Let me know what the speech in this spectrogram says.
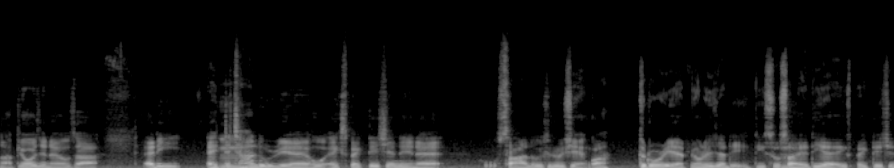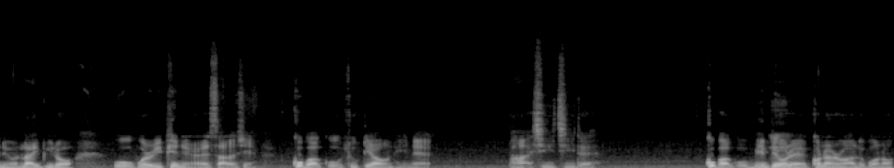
ငါပြောချင်တဲ့ဥစ္စာအဲ့ဒီအဲ့တခြားလူတွေရဲ့ဟို expectation တွေနဲ့ဟိုစာလို့ရှိလို့ရှိရင်ကွာသူတို့တွေရဲ့မျှော်လင့်ချက်တွေဒီ society ရဲ့ expectation တွေကိုလိုက်ပြီးတော့ဟို worry ဖြစ်နေရတဲ့စာလို့ရှိရင်ကိုယ့်ဘက်ကိုလူတစ်ယောက်အနေနဲ့ဘာအရှိကြီးတယ် ကိုယ့်ဘက်ကိုမင်းပြောတဲ့ခုနကတော့လို့ပေါ့နော်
